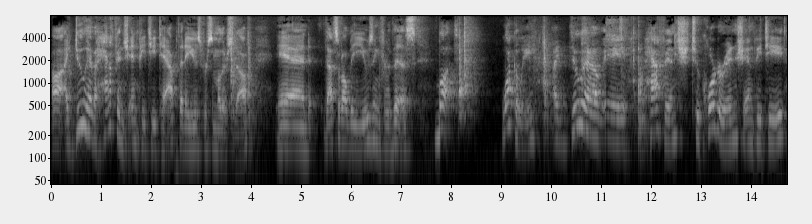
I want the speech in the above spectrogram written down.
Uh, I do have a half inch NPT tap that I use for some other stuff. And that's what I'll be using for this. But luckily, I do have a half inch to quarter inch NPT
